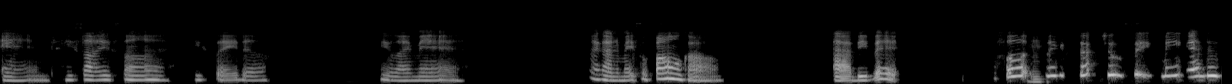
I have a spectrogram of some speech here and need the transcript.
and he saw his son, he stayed there. He was like, man, I gotta make some phone calls. I'll be back. The fuck, Mm. nigga, don't you see me and this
